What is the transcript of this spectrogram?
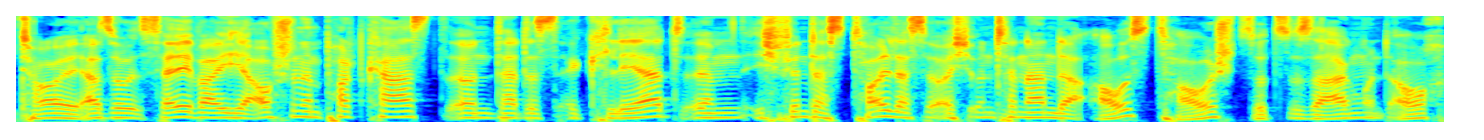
Toll. Also Sally war hier auch schon im Podcast und hat es erklärt. Ähm, ich finde das toll, dass ihr euch untereinander austauscht sozusagen und auch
